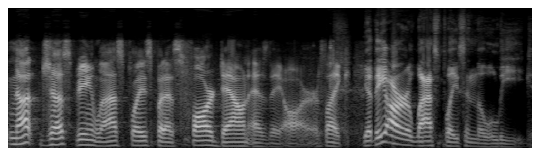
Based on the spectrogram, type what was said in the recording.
not just being last place, but as far down as they are. Like yeah, they are last place in the league.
